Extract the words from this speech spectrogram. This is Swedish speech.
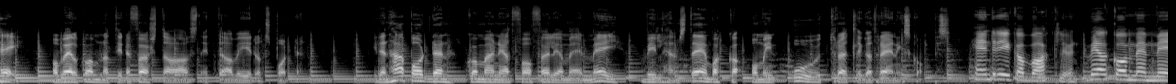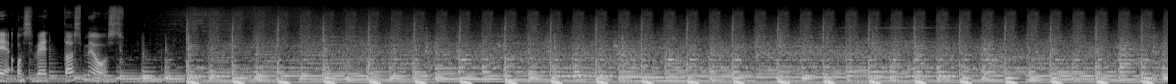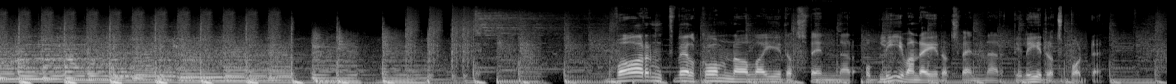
Hej och välkomna till det första avsnittet av Idrottspodden. I den här podden kommer ni att få följa med mig, Wilhelm Stenbacka och min outtröttliga träningskompis. Henrika Backlund, välkommen med och svettas med oss. Varmt välkomna alla idrottsvänner och blivande idrottsvänner till Idrottspodden.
